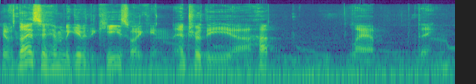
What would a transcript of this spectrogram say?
It was nice of him to give me the key so I can enter the uh, hot lab thing.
